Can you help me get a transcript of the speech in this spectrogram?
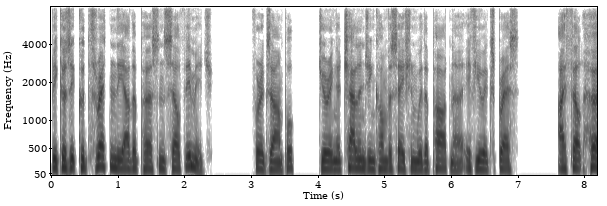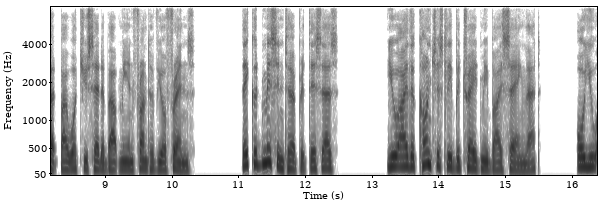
because it could threaten the other person's self image. For example, during a challenging conversation with a partner, if you express, I felt hurt by what you said about me in front of your friends, they could misinterpret this as, you either consciously betrayed me by saying that, or you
